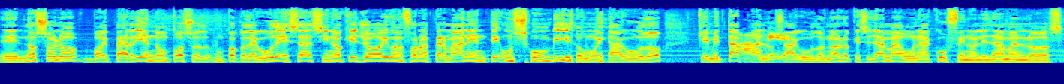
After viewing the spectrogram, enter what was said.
eh, no solo voy perdiendo un, pozo, un poco de agudeza, sino que yo oigo en forma permanente un zumbido muy agudo que me tapa Ah, los mire. agudos, ¿no? Lo que se llama un acúfeno, le llaman los,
